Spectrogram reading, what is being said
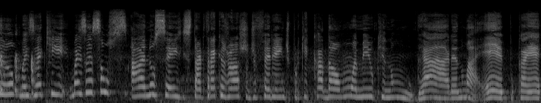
Não, mas é que. Mas esses são. Ah, não sei. Star Trek eu já acho diferente, porque cada um é meio que num lugar, é numa época, é.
